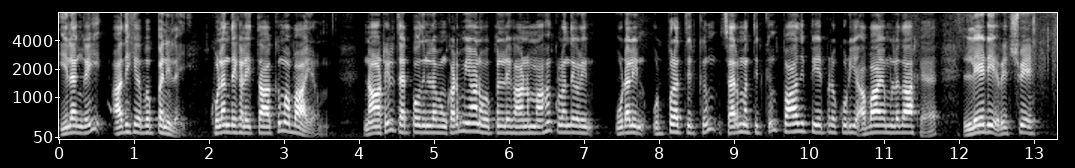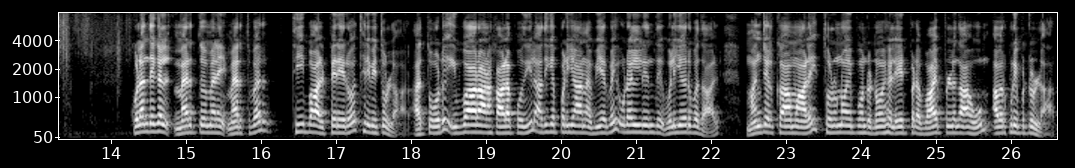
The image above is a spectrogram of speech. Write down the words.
இலங்கை அதிக வெப்பநிலை குழந்தைகளை தாக்கும் அபாயம். நாட்டில் தற்போது நிலவும் கடுமையான வெப்பநிலை காரணமாக குழந்தைகளின் உடலின் உட்புறத்திற்கும் சருமத்திற்கும் பாதிப்பு ஏற்படக்கூடிய அபாயம் உள்ளதாக லேடி ரிச்வே குழந்தைகள் மருத்துவமனை மருத்துவர் தீபால் பெரேரோ தெரிவித்துள்ளார். அத்தோடு இவ்வாறான காலப்பகுதியில் அதிகப்படியான வியர்வை உடலிலிருந்து வெளியேறுவதால் மஞ்சள் காமாலை தொழுநோய் போன்ற நோய்கள் ஏற்பட வாய்ப்புள்ளதாகவும் அவர் குறிப்பிட்டுள்ளார்.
